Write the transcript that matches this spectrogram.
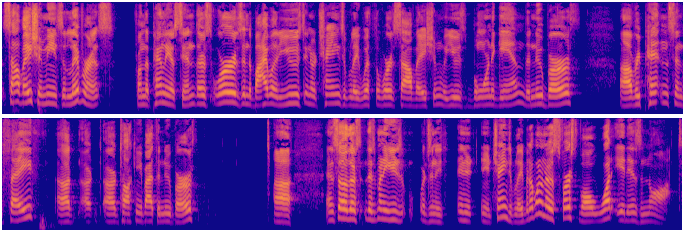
salvation means deliverance from the penalty of sin. There's words in the Bible that are used interchangeably with the word salvation. We use born again, the new birth, uh, repentance and faith uh, are, are, talking about the new birth. Uh, and so there's, there's many words interchangeably, but I want to notice, first of all, what it is not.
